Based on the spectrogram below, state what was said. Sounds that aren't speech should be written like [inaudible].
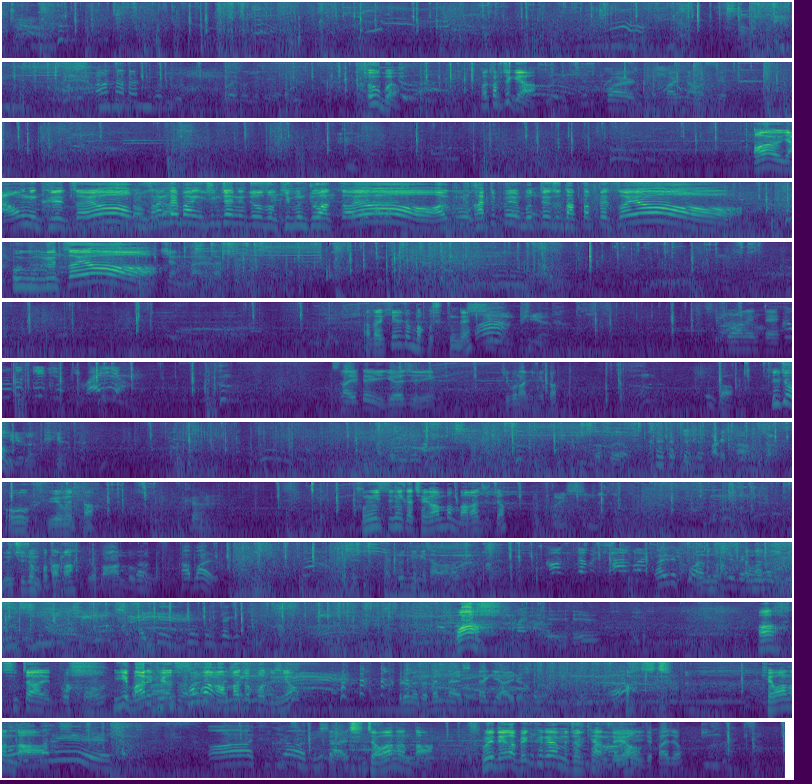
어 뭐야? 아 깜짝이야. 헐 많이 나왔어요. 아 야옹님 그랬어요. 그 상대방이 칭찬해줘서 기분 좋았어요. 아이고 같은 편이 못해서 답답했어요. 어이구 그랬어요. 짝말 아 나 힐 좀 받고 싶은데. 좋아하는데. 스나 1대1 이겨야지. 기본 아닙니까? 그러니까 힐 좀. 필요가 필요하다. 망했다. 오 위험했다. 금. 궁 있으니까 제가 한번 막아주죠. 훨씬 나. 눈치 좀 보다가. 이거 망한 노브. 사발. 조님이 다 막아주고. 아 이제 코안 이제 내가 막아줄게. 아 이게 이게 동작이. 와. 아 진짜 아, 이게 말이 되어서 성광 안 맞았거든요. 그러면서 맨날 시작이야 이러면서. 아 진짜 아, 개화난다. 빨리. 아 진짜 진짜 진짜 화난다. 왜 내가 맥크리 하면 저렇게 안 돼요? 이제 빠져.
